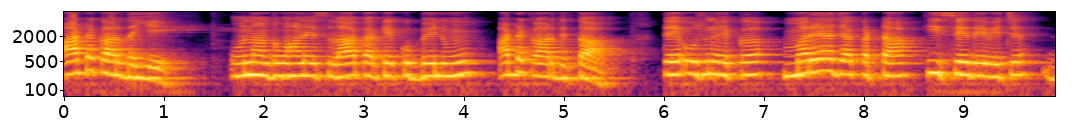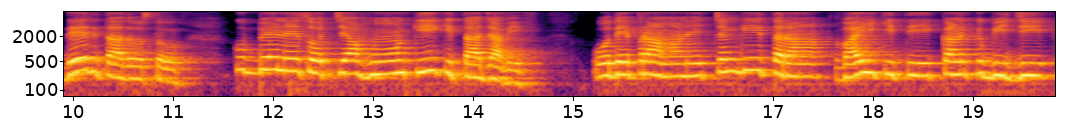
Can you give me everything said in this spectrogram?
ਅੱਡ ਕਰ ਦਈਏ। ਉਹਨਾਂ ਦੋਹਾਂ ਨੇ ਸਲਾਹ ਕਰਕੇ ਕੁੱਬੇ ਨੂੰ ਅੱਡ ਕਰ ਦਿੱਤਾ ਤੇ ਉਸ ਨੂੰ ਇੱਕ ਮਰਿਆ ਜਾਂ ਕੱਟਾ ਹਿੱਸੇ ਦੇ ਵਿੱਚ ਦੇ ਦਿੱਤਾ ਦੋਸਤੋ। ਕੁੱਬੇ ਨੇ ਸੋਚਿਆ ਹੁਣ ਕੀ ਕੀਤਾ ਜਾਵੇ। ਉਹਦੇ ਭਰਾਵਾਂ ਨੇ ਚੰਗੀ ਤਰ੍ਹਾਂ ਵਾਈ ਕੀਤੀ, ਕਣਕ ਬੀਜੀ,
